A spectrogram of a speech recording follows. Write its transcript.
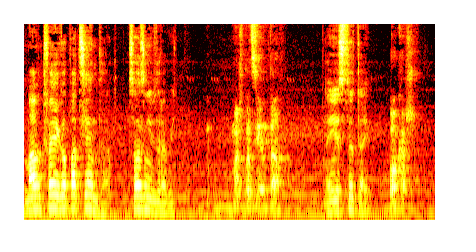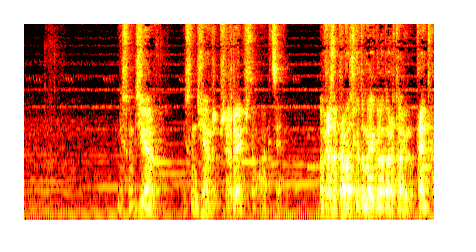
Mam twojego pacjenta. Co z nim zrobić? Masz pacjenta? No i jest tutaj. Pokaż. Nie sądziłem. Nie sądziłem, że przeżyjesz tą akcję. Dobrze, zaprowadź go do mojego laboratorium. Prędko.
